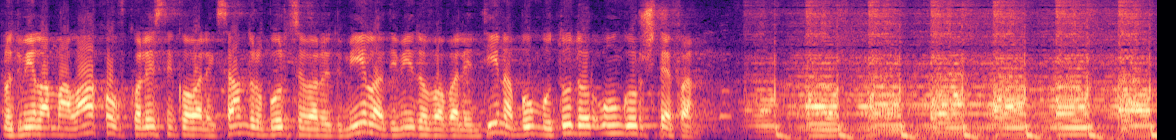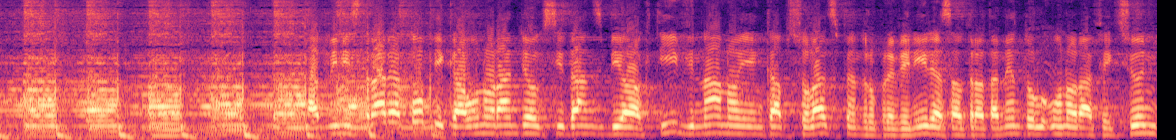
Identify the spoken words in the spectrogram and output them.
Ludmila Malahov, Colesnikov Alexandru, Burțeva Ludmila, Dimidova Valentina, Bumbu Tudor, Ungur Ștefan. Administrarea topică a unor antioxidanți bioactivi nano-encapsulați pentru prevenirea sau tratamentul unor afecțiuni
